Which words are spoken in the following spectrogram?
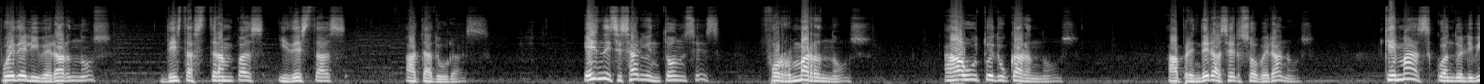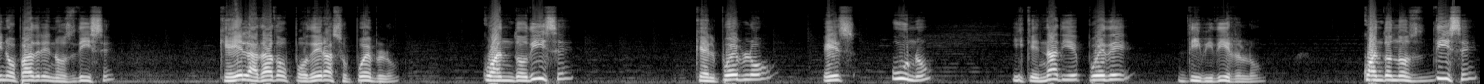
puede liberarnos de estas trampas y de estas ataduras. Es necesario entonces formarnos, autoeducarnos, aprender a ser soberanos. ¿Qué más cuando el Divino Padre nos dice que Él ha dado poder a su pueblo? Cuando dice que el pueblo es uno y que nadie puede dividirlo. Cuando nos dice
